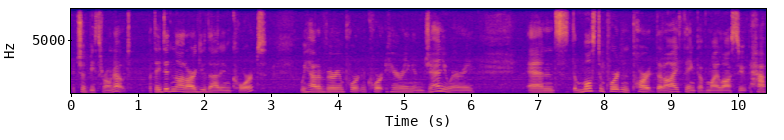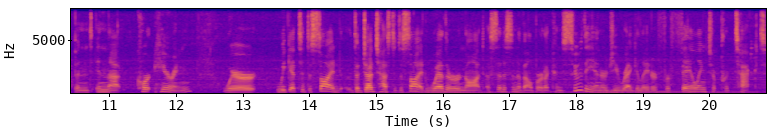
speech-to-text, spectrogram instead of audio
It should be thrown out. But they did not argue that in court. We had a very important court hearing in January, and the most important part that I think of my lawsuit happened in that court hearing where we get to decide, the judge has to decide whether or not a citizen of Alberta can sue the energy regulator for failing to protect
